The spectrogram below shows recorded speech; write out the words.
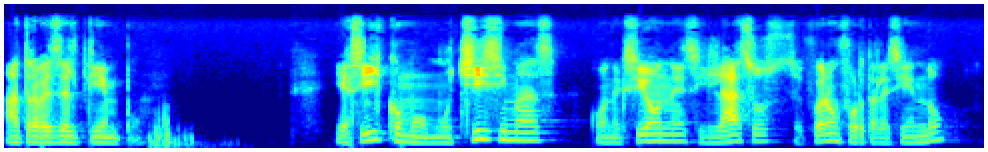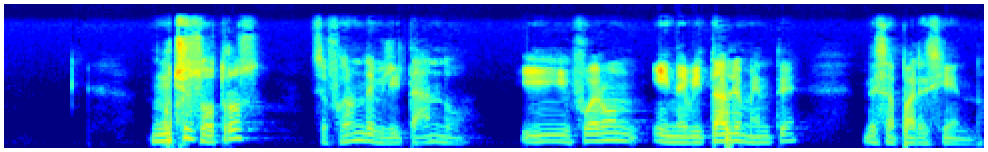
a través del tiempo. Y así como muchísimas conexiones y lazos se fueron fortaleciendo, muchos otros se fueron debilitando y fueron inevitablemente desapareciendo.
